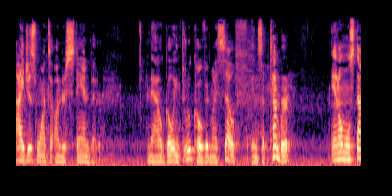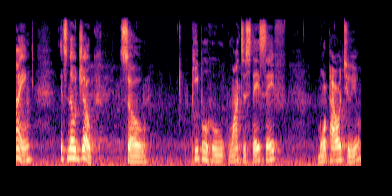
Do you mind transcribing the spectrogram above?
I just want to understand better. Now, going through COVID myself in September and almost dying, it's no joke. So, people who want to stay safe, more power to you.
